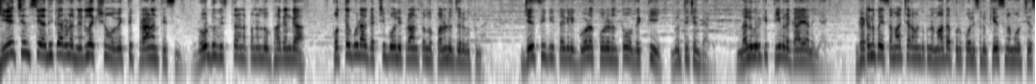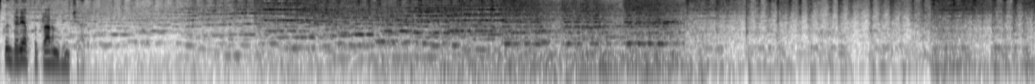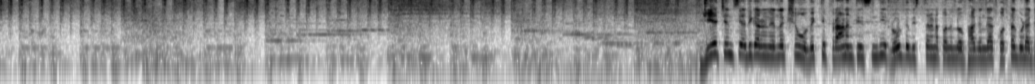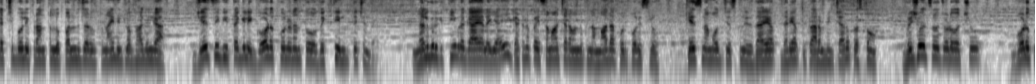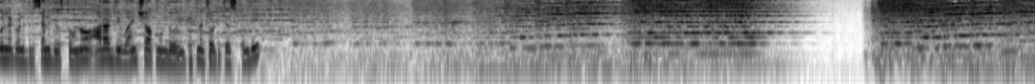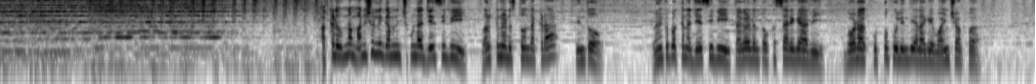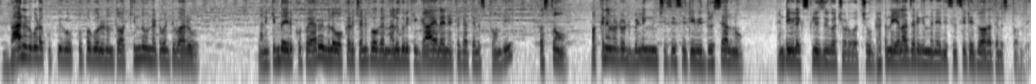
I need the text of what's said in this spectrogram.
GHMC అధికారుల నిర్లక్ష్యం ఓ వ్యక్తి ప్రాణం తీసింది. రోడ్డు విస్తరణ పనుల్లో భాగంగా కొత్తగూడ గచ్చిబౌలి ప్రాంతంలో పనులు జరుగుతున్నాయి. జేసీబీ తగిలి గోడ కూలడంతో వ్యక్తి మృతి చెందాడు. నలుగురికి తీవ్ర గాయాలయ్యాయి. ఘటనపై సమాచారం అందుకున్న మాదాపూర్ పోలీసులు కేసు నమోదు చేసుకుని దర్యాప్తు ప్రారంభించారు. జీహెచ్ఎంసీ అధికారుల నిర్లక్ష్యం ఓ వ్యక్తి ప్రాణం తీసింది. రోడ్డు విస్తరణ పనుల్లో భాగంగా కొత్తగూడ గచ్చిబౌలి ప్రాంతంలో పనులు జరుగుతున్నాయి. దీంట్లో భాగంగా జేసీబీ తగిలి గోడ కూలడంతో వ్యక్తి మృతి చెందాడు. నలుగురికి తీవ్ర గాయాలయ్యాయి. ఘటనపై సమాచారం అందుకున్న మాదాపూర్ పోలీసులు కేసు నమోదు చేసుకుని దర్యా- దర్యాప్తు ప్రారంభించారు. ప్రస్తుతం విజువల్స్లో చూడవచ్చు. గోడ కూలినటువంటి దృశ్యాన్ని చూస్తూ ఉన్నాం. ఆర్ఆర్జీ వైన్ షాప్ ముందు ఈ ఘటన చోటు చేసుకుంది. అక్కడ ఉన్న మనుషుల్ని గమనించకుండా జేసీబీ వర్క్ నడుస్తోంది అక్కడ. దీంతో వెనుక పక్కన జేసీబీ తగలడంతో ఒక్కసారిగా అది గోడ కుప్పకూలింది. అలాగే వైన్ షాప్ బ్యానర్ కూడా కుప్పి కుప్పకూలడంతో ఆ కింద ఉన్నటువంటి వారు దాని కింద ఇరుక్కుపోయారు. ఇందులో ఒకరు చనిపోగా నలుగురికి గాయాలైనట్లుగా తెలుస్తోంది. ప్రస్తుతం పక్కనే ఉన్నటువంటి బిల్డింగ్ నుంచి సీసీటీవీ దృశ్యాలను ఎన్టీవీలో ఎక్స్క్లూజివ్గా చూడవచ్చు. ఘటన ఎలా జరిగిందనేది సీసీటీవీ ద్వారా తెలుస్తోంది.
